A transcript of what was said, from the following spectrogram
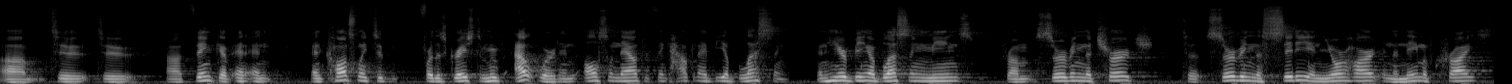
Um, to to uh, think of and, and, and constantly to, for this grace to move outward, and also now to think, how can I be a blessing? And here, being a blessing means from serving the church to serving the city in your heart in the name of Christ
